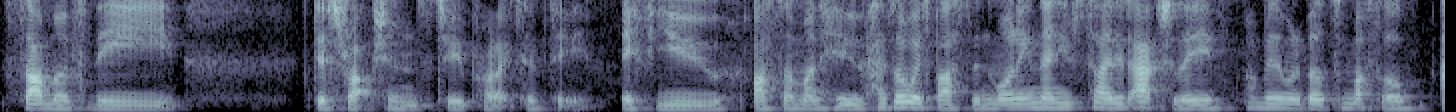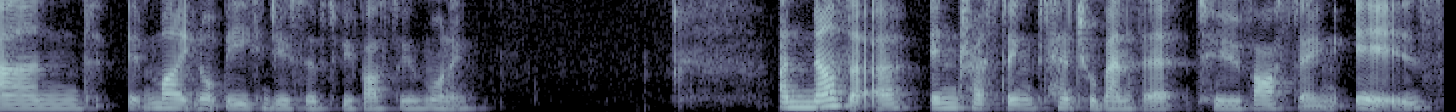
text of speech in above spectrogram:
some of the disruptions to productivity. If you are someone who has always fasted in the morning, then you've decided, actually, I really want to build some muscle, and it might not be conducive to be fasting in the morning. Another interesting potential benefit to fasting is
